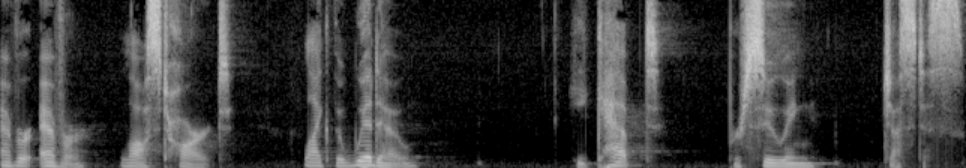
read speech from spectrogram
ever, ever lost heart. Like the widow, he kept pursuing justice.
